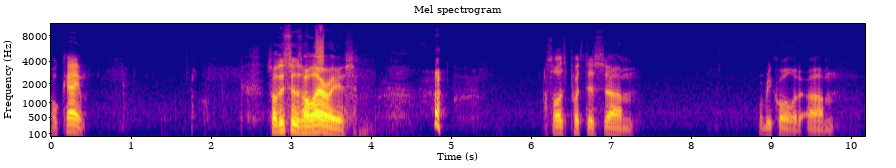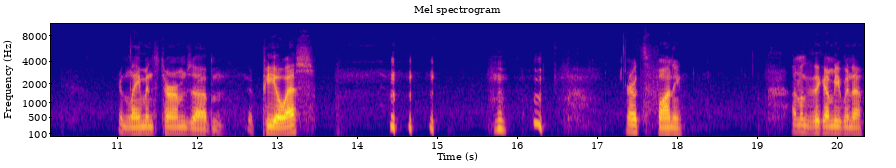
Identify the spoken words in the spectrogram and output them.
Okay. So this is hilarious. so let's put this, um, what do we call it? Um, in layman's terms, um, POS. That's funny. I don't think I'm even a.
